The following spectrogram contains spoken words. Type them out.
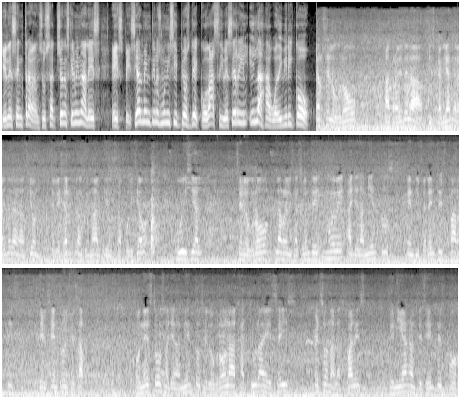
quienes centraban sus acciones criminales especialmente en los municipios de Codazzi, Becerril y La Jagua de Ibirico. Se logró a través de la Fiscalía General de la Nación, del Ejército Nacional y de nuestra Policía Judicial, se logró la realización de nueve allanamientos en diferentes partes del centro del Cesar. Con estos allanamientos se logró la captura de seis personas, las cuales tenían antecedentes por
